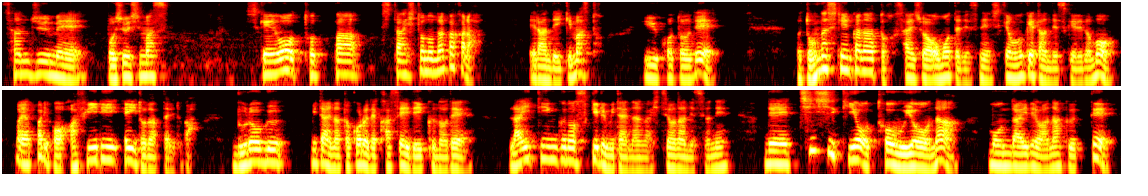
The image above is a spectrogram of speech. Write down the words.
30名募集します。試験を突破した人の中から選んでいきますということで、どんな試験かなと最初は思ってですね、試験を受けたんですけれども、まあ、やっぱりこうアフィリエイトだったりとか、ブログみたいなところで稼いでいくので、ライティングのスキルみたいなのが必要なんですよね。で、知識を問うような問題ではなくって、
